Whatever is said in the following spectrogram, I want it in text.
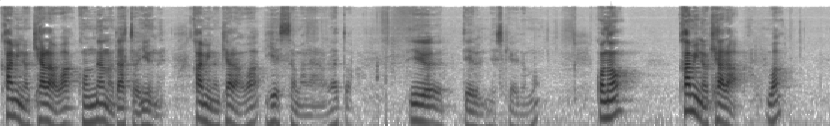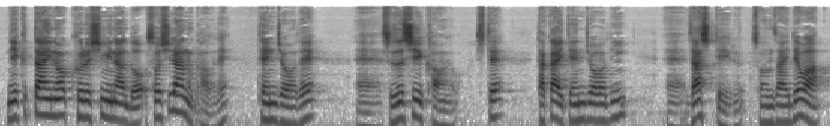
神のキャラはこんなのだというの。神のキャラはイエス様なのだと言ってるんですけれども。この神のキャラは肉体の苦しみなどそしらぬ顔で天井で、えー、涼しい顔をして高い天井に座している存在では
